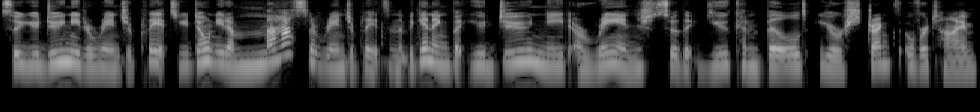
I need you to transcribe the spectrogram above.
So you do need a range of plates. You don't need a massive range of plates in the beginning, but you do need a range so that you can build your strength over time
